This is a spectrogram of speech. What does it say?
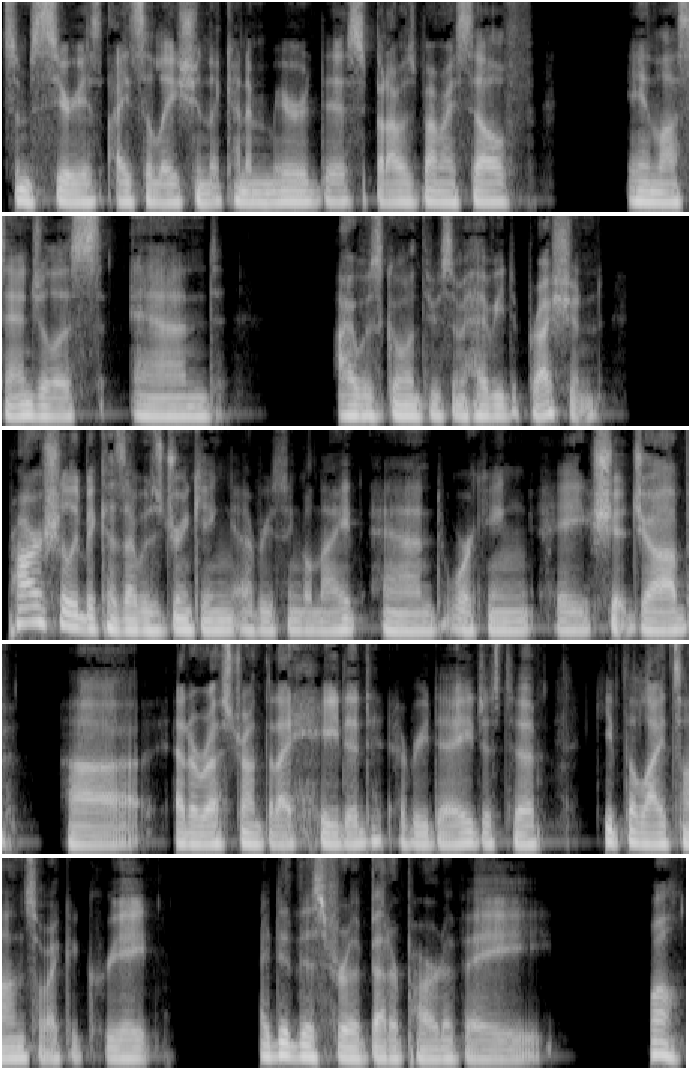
some serious isolation that kind of mirrored this, but I was by myself in Los Angeles and I was going through some heavy depression, partially because I was drinking every single night and working a shit job uh, at a restaurant that I hated every day just to keep the lights on so I could create. I did this for a better part of a, well,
